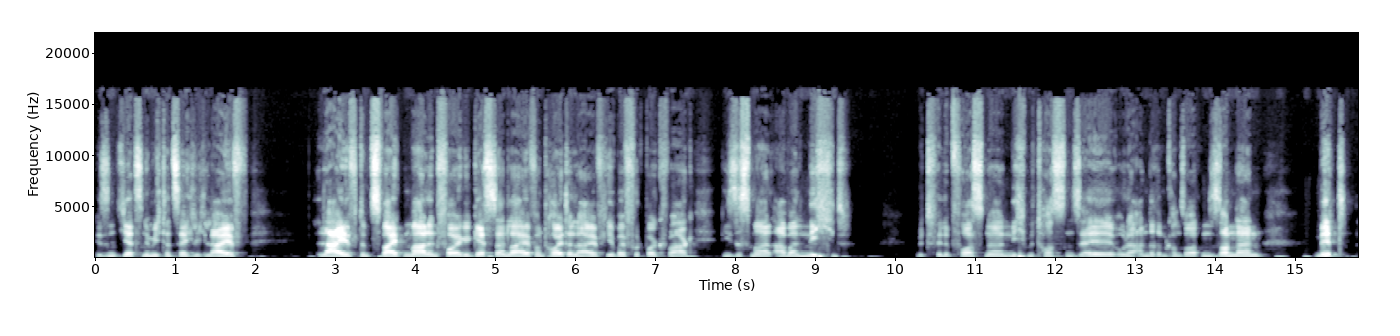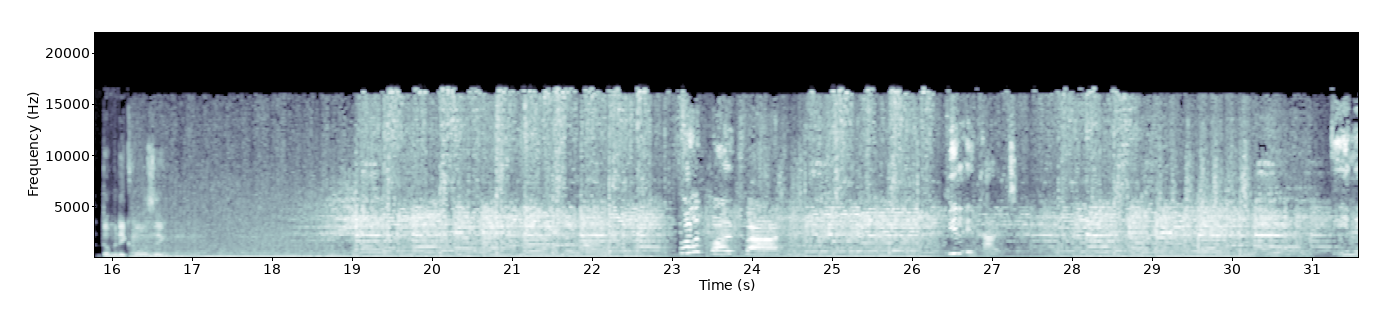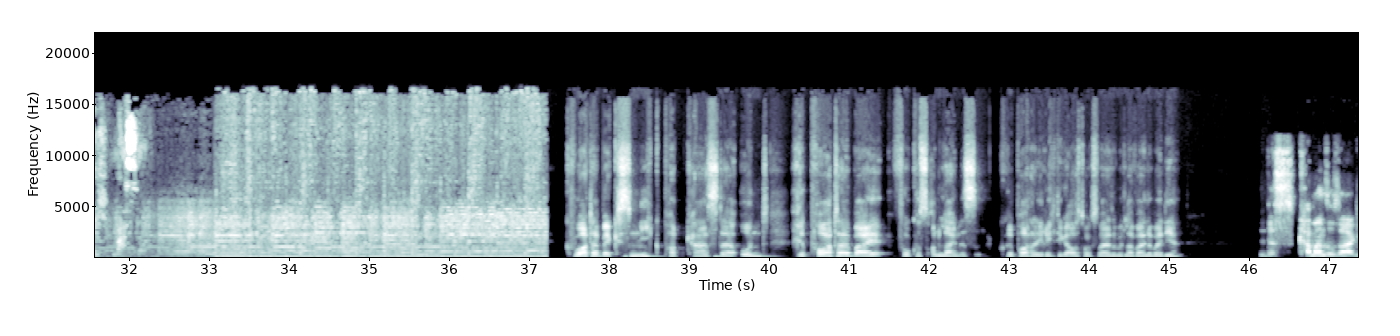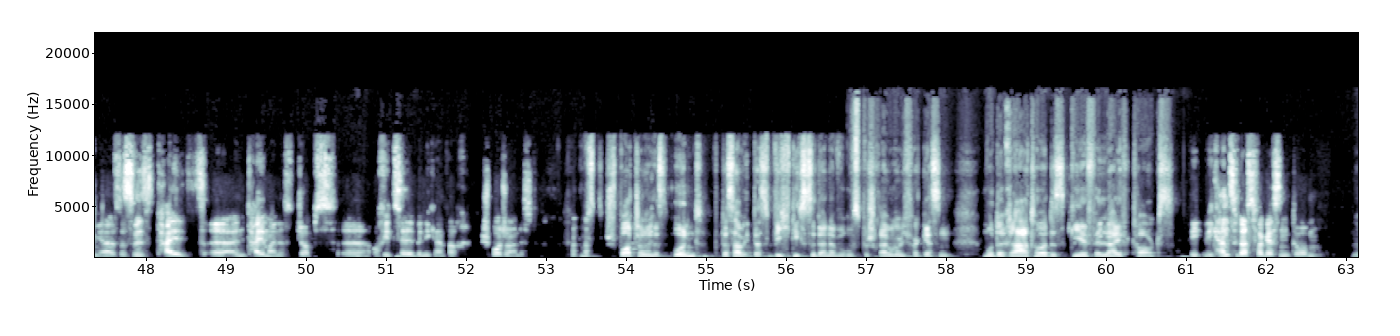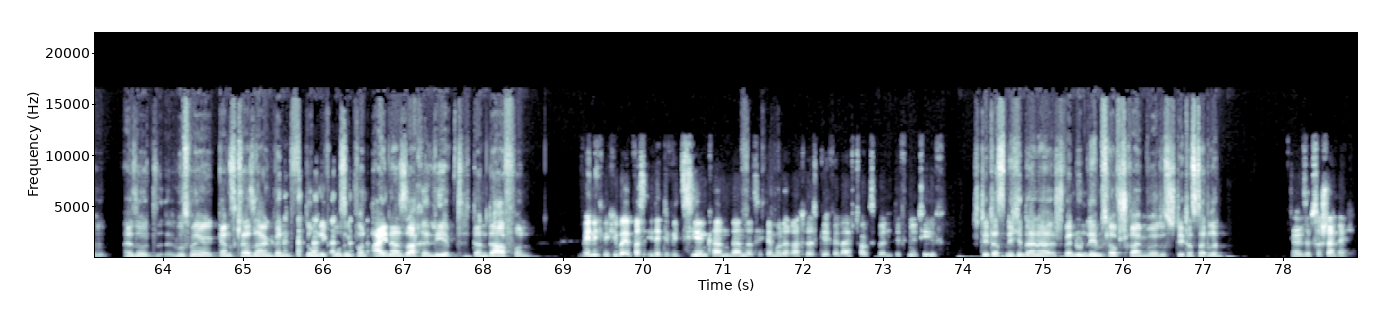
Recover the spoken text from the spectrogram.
Wir sind jetzt nämlich tatsächlich live. Live, zum zweiten Mal in Folge, gestern live und heute live hier bei Football Quark. Dieses Mal aber nicht mit Philipp Forstner, nicht mit Thorsten Sell oder anderen Konsorten, sondern mit Dominik Rosing. Quarterback Sneak Podcaster und Reporter bei Focus Online. Ist Reporter die richtige Ausdrucksweise mittlerweile bei dir? Das kann man so sagen, ja. Es ist Teil, äh, ein Teil meines Jobs. Äh, offiziell bin ich einfach Sportjournalist. Du bist Sportjournalist und das, habe ich, das Wichtigste deiner Berufsbeschreibung habe ich vergessen. Moderator des GFL Live Talks. Wie, wie kannst du das vergessen, Torben? Ja, Also muss man ja ganz klar sagen, wenn Dominik Rosing von einer Sache lebt, dann davon. Wenn ich mich über etwas identifizieren kann, dann, dass ich der Moderator des GFL Live Talks bin. Definitiv. Steht das nicht in deiner, wenn du einen Lebenslauf schreiben würdest, steht das da drin? Ja, selbstverständlich.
